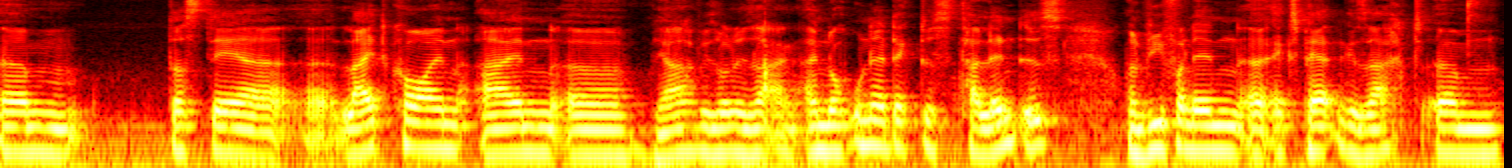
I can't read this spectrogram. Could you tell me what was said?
ähm, dass der äh, Litecoin ein, äh, ja, wie soll ich sagen, ein noch unentdecktes Talent ist und wie von den äh, Experten gesagt, ähm,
